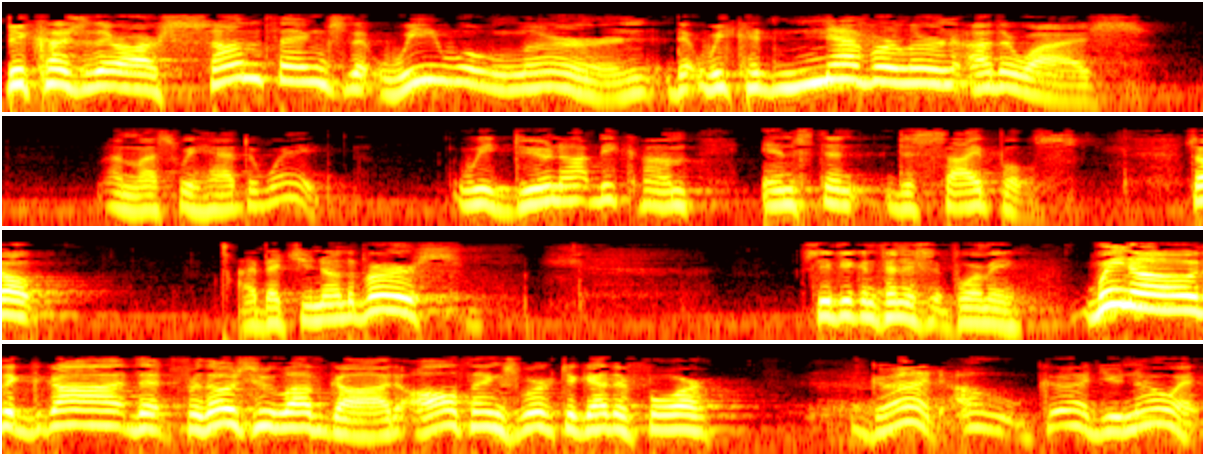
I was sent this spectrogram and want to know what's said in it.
Because there are some things that we will learn that we could never learn otherwise unless we had to wait. We do not become instant disciples. So, I bet you know the verse. See if you can finish it for me. We know that God, that for those who love God, all things work together for good. Oh, good. You know it.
